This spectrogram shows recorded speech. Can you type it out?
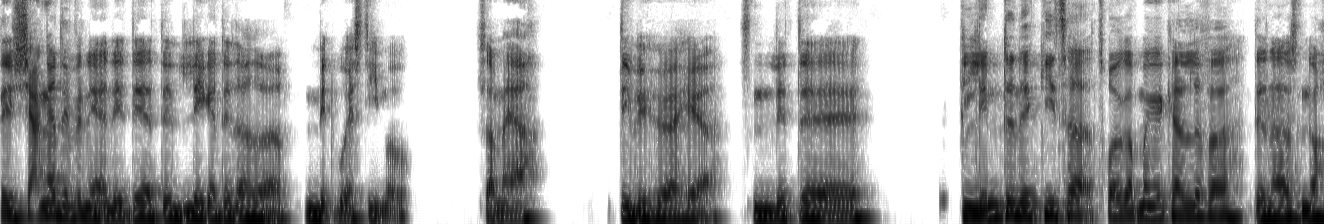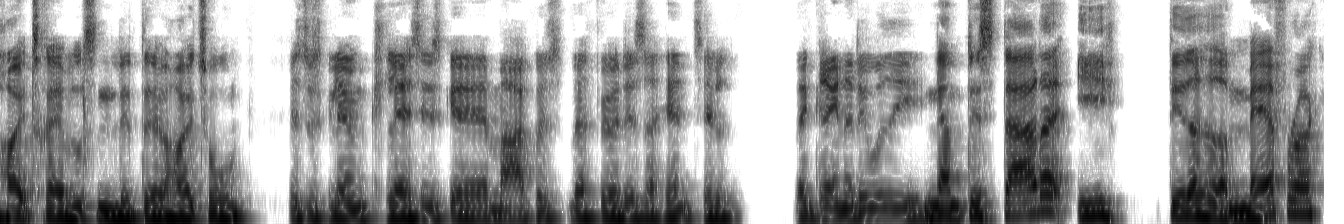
det er genre-definerende i det, at det ligger det, der hedder Midwest Emo, som er det, vi hører her. Sådan lidt øh, glimtende guitar, tror jeg godt, man kan kalde det for. Den er sådan en høj treble, sådan lidt øh, høj tone. Hvis du skal lave en klassisk øh, Marcus, hvad fører det så hen til? Hvad grener det ud i? Jamen, det starter i det, der hedder math rock,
